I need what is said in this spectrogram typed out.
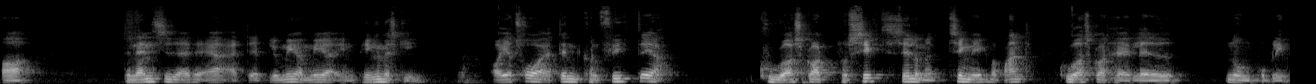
Og den anden side af det er, at det blev mere og mere en pengemaskine. Og jeg tror, at den konflikt der kunne også godt på sigt, selvom tingene ikke var brændt, kunne også godt have lavet nogle problemer.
